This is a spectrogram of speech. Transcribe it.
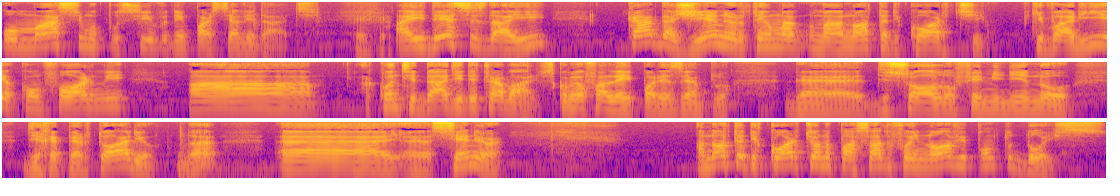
o máximo possível de imparcialidade. Perfeito. Aí desses daí, cada gênero tem uma, uma nota de corte que varia conforme a, a quantidade de trabalhos. Como eu falei, por exemplo, de, de solo feminino de repertório, né? É, sênior, a nota de corte ano passado foi 9,2.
